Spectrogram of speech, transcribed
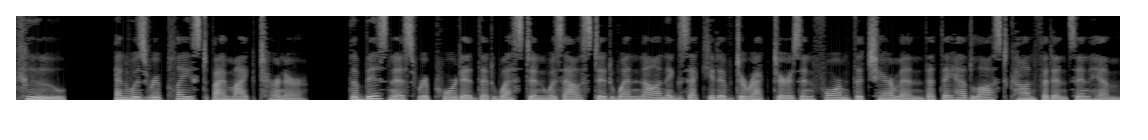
coup and was replaced by Mike Turner. The business reported that Weston was ousted when non-executive directors informed the chairman that they had lost confidence in him.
